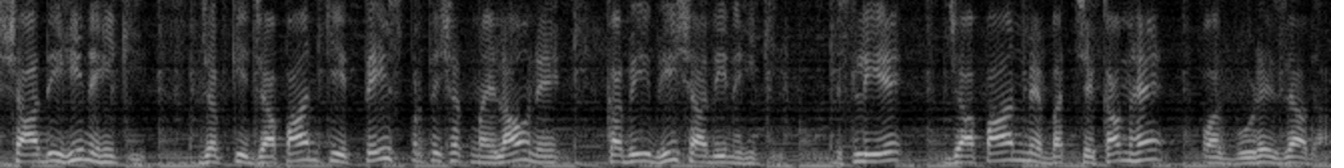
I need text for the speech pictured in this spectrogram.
शादी ही नहीं की, जबकि जापान की तेईस प्रतिशत महिलाओं ने कभी भी शादी नहीं की। इसलिए जापान में बच्चे कम हैं और बूढ़े ज़्यादा।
